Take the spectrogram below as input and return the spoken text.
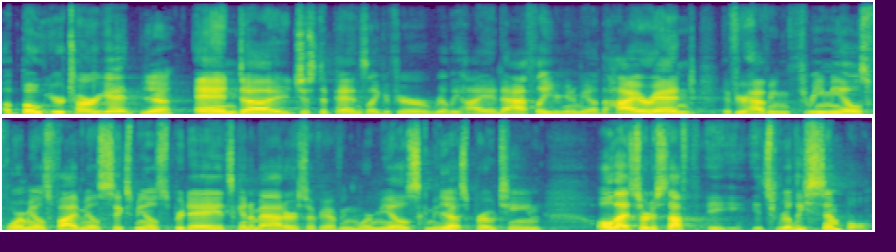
about your target. Yeah. And uh, it just depends. Like if you're a really high end athlete, you're going to be on the higher end. If you're having three meals, four meals, five meals, six meals per day, it's going to matter. So if you're having more meals, it's going to be Yep. less protein. All that sort of stuff. It's really simple.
